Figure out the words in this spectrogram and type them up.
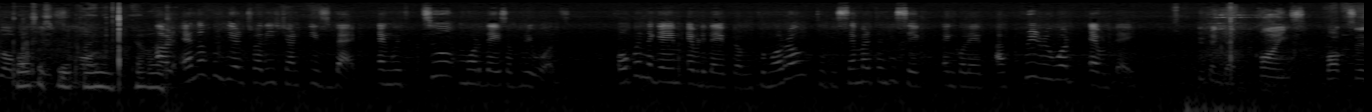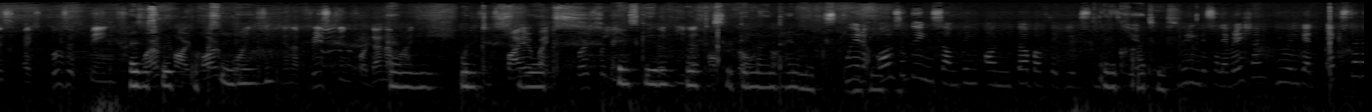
global Brawls wird ein Jahr Our end of the year tradition is back, and with two more days of rewards. Open the game every day from tomorrow to December 26th and collect a free reward every day. You can get coins, boxes, exclusive pins, Also es wird wildcard power Boxen points, geben. and a free skin for Dynamite. Ähm, und es wird Pins geben und es wird den neuen Dynamite Skin We're geben. also doing something on top of the gifts Also this year. gratis. During the celebration, you will get extra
